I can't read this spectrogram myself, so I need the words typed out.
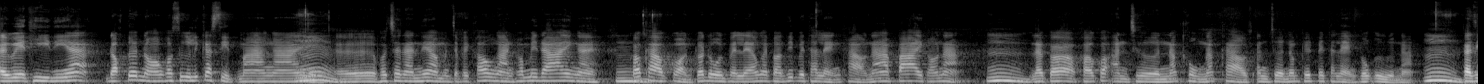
ไอเวทีเนี้ยดรน้องเขาซื้อลิขสิทธิ์มาไงอืมเออเพราะฉะนั้นเนี่ยมันจะไปเข้างานเขาไม่ได้ไงอืมเพราะข่าวก่อนก็โดนไปแล้วไงตอนที่ไปแถลงข่าวหน้าป้ายเขาน่ะ อืมแล้วก็เขาก็อัญเชิญนักคงนักข่าวอัญเชิญน้ำเพชรไปแถลงตรงอื่นน่ะ อืม แต่จ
